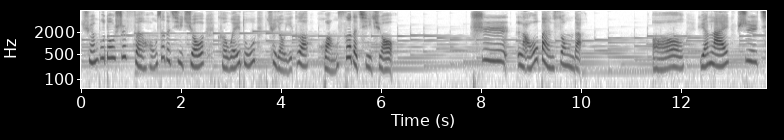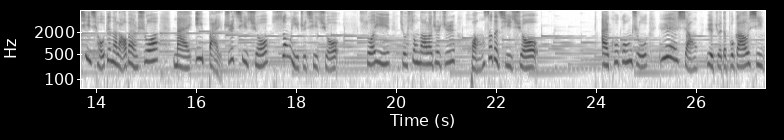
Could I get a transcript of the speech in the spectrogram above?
全部都是粉红色的气球，可唯独却有一个黄色的气球，是老板送的。哦，原来是气球店的老板说买一百只气球送一只气球，所以就送到了这只黄色的气球。爱哭公主越想越觉得不高兴，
